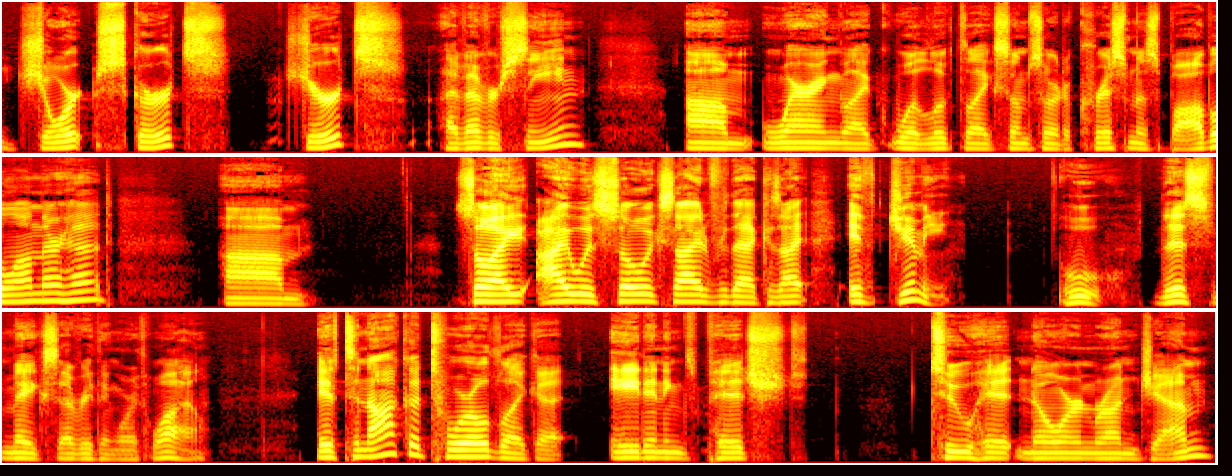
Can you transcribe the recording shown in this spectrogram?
jort skirts, jerts I've ever seen um, wearing like what looked like some sort of Christmas bauble on their head. Um, so I I was so excited for that because I if Jimmy, ooh, this makes everything worthwhile. If Tanaka twirled like a eight innings pitched, two hit, no earn run gem,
